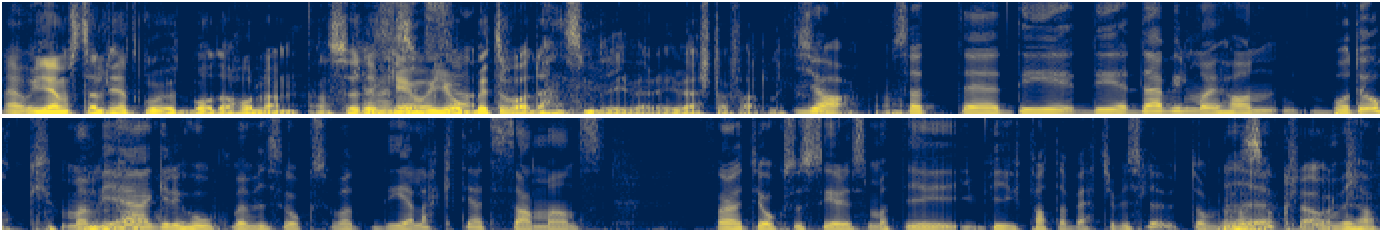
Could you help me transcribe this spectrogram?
Nej, och jämställdhet går ju åt båda hållen. Alltså, Ja, det men kan ju vara så- jobbigt att vara den som driver i värsta fall. Liksom. Ja, så att, eh, det, det, där vill man ju ha en, både och. Man, vi Mm. äger ihop men vi ska också vara delaktiga tillsammans. För att jag också ser det som att det, vi fattar bättre beslut om vi, Ja. om vi har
